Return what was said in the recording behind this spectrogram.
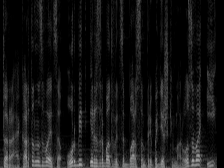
Вторая карта называется Orbit и разрабатывается Барсом при поддержке Морозова и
